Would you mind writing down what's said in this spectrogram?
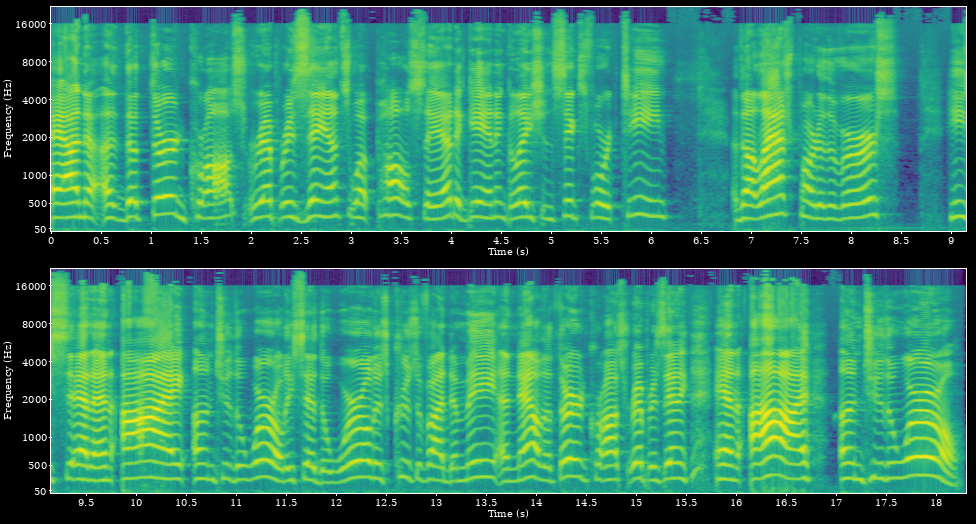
And uh, the third cross represents what Paul said again in Galatians 6:14, the last part of the verse he said, And I unto the world. He said, The world is crucified to me, and now the third cross representing, and I unto the world.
